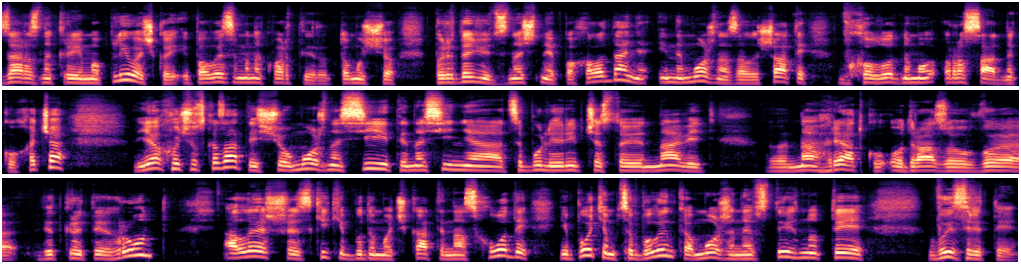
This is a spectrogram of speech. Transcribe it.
Зараз накриємо плівочкою і повеземо на квартиру, тому що передають значне похолодання і не можна залишати в холодному розсаднику. Хоча я хочу сказати, що можна сіяти насіння цибулі ріпчастої навіть е, на грядку одразу в відкритий ґрунт. Але ж скільки будемо чекати на сходи, і потім цибулинка може не встигнути визріти.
